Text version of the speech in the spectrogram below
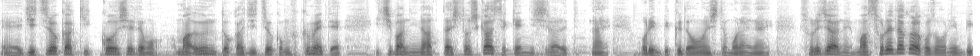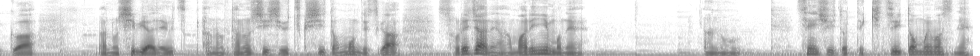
えー、実力が拮抗してても、まあ、運とか実力も含めて一番になった人しか世間に知られてないオリンピックで応援してもらえないそれじゃあねまあそれだからこそオリンピックはあのシビアであの楽しいし美しいと思うんですがそれじゃあねあまりにもねあの選手にとってきついと思いますね。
